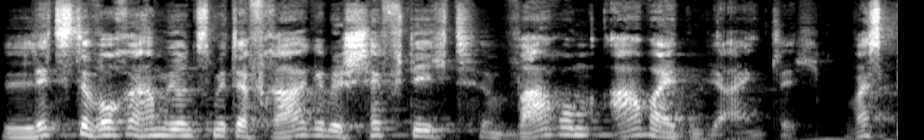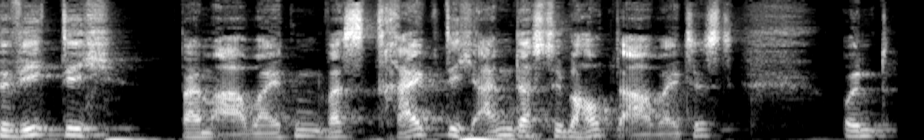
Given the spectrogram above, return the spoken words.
Letzte Woche haben wir uns mit der Frage beschäftigt, warum arbeiten wir eigentlich? Was bewegt dich beim Arbeiten? Was treibt dich an, dass du überhaupt arbeitest? Und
